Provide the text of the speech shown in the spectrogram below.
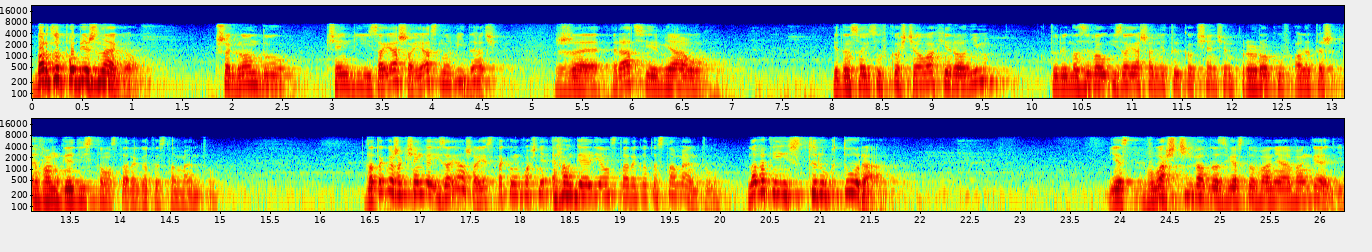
bardzo pobieżnego przeglądu Księgi Izajasza jasno widać, że rację miał jeden z ojców Kościoła, Hieronim, który nazywał Izajasza nie tylko księciem proroków, ale też ewangelistą Starego Testamentu. Dlatego, że Księga Izajasza jest taką właśnie Ewangelią Starego Testamentu. Nawet jej struktura jest właściwa dla zwiastowania Ewangelii,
